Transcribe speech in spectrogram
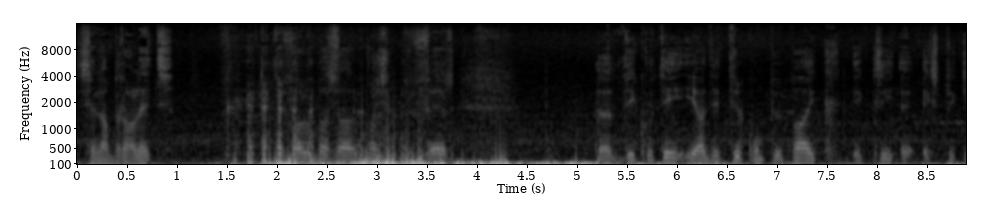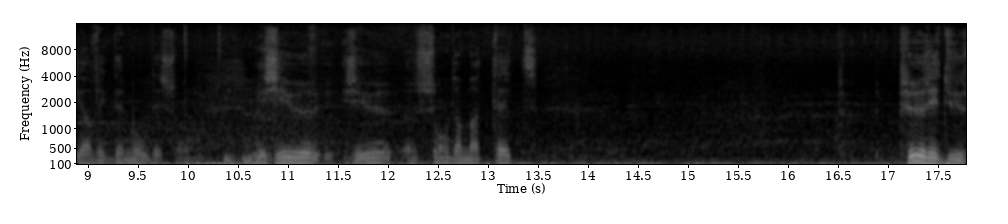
c'est la branlette. tu vois le bazar? Moi je préfère euh, d'écouter. Il y a des trucs qu'on ne peut pas euh, expliquer avec des mots, des sons. Mhm. Et j'ai eu, j'ai eu un son dans ma tête pur et dur.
